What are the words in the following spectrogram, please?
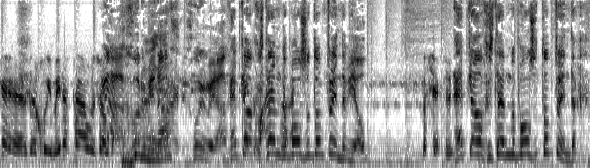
Lekker. eh, Goedemiddag trouwens ook. Ja, goedemiddag. Goedemiddag. Heb je al gestemd op onze top 20, Joop? Wat zegt u? Heb je al gestemd op onze top 20?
